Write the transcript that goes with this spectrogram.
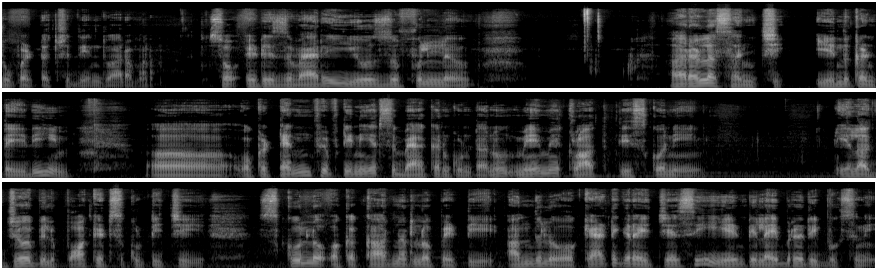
చూపెట్టచ్చు దీని ద్వారా మనం. So it is very useful అరల సంచి. ఎందుకంటే ఇది ఒక టెన్ ఫిఫ్టీన్ ఇయర్స్ బ్యాక్ అనుకుంటాను. మేమే క్లాత్ తీసుకొని ఇలా జోబిలు పాకెట్స్ కుట్టించి స్కూల్లో ఒక కార్నర్లో పెట్టి అందులో కేటగరైజ్ చేసి ఏంటి లైబ్రరీ బుక్స్ని.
